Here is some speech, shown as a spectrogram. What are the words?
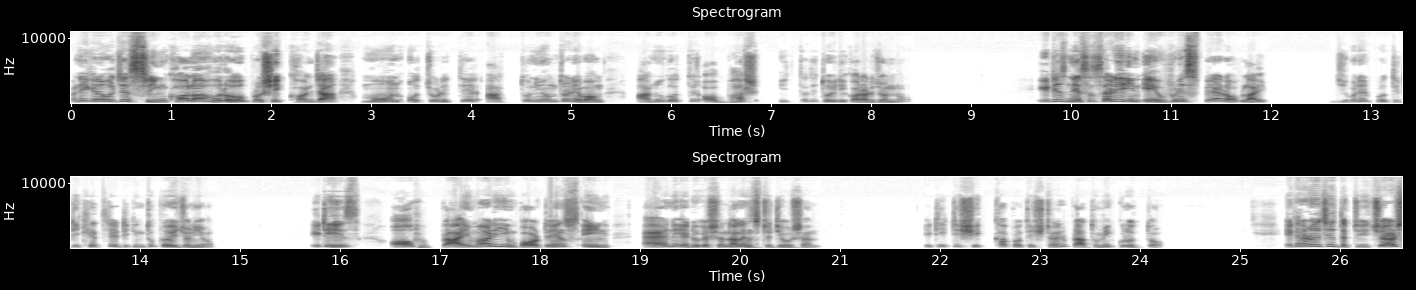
মানে এখানে বলছে শৃঙ্খলা হলো প্রশিক্ষণ, যা মন ও চরিত্রের আত্মনিয়ন্ত্রণ এবং আনুগত্যের অভ্যাস ইত্যাদি তৈরি করার জন্য। It is necessary in every sphere of life জীবনের প্রতিটি ক্ষেত্রে এটি কিন্তু প্রয়োজনীয়। It is of primary importance in an educational institution এটি একটি শিক্ষা প্রতিষ্ঠানের প্রাথমিক গুরুত্ব। এখানে রয়েছে the teachers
